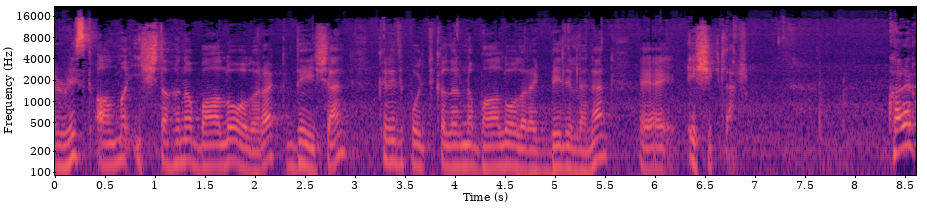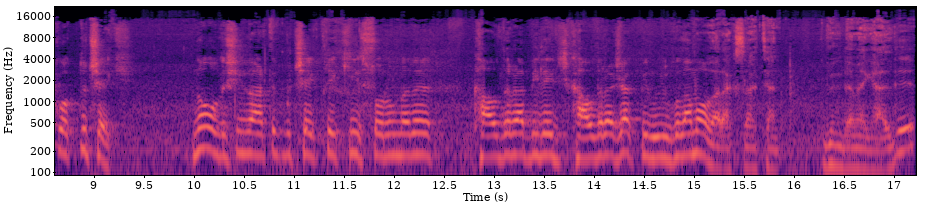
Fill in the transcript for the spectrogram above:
risk alma iştahına bağlı olarak değişen, kredi politikalarına bağlı olarak belirlenen e, eşikler. Kare kodlu çek. Ne oldu şimdi artık bu çekteki sorunları kaldırabilecek, kaldıracak bir uygulama olarak zaten gündeme geldi.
